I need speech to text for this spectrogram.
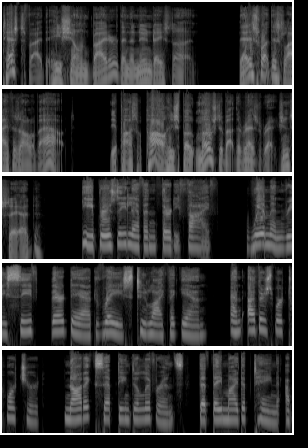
testified that he shone brighter than the noonday sun. That is what this life is all about. The apostle Paul, who spoke most about the resurrection, said, Hebrews 11:35 Women received their dead raised to life again, and others were tortured, not accepting deliverance that they might obtain a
